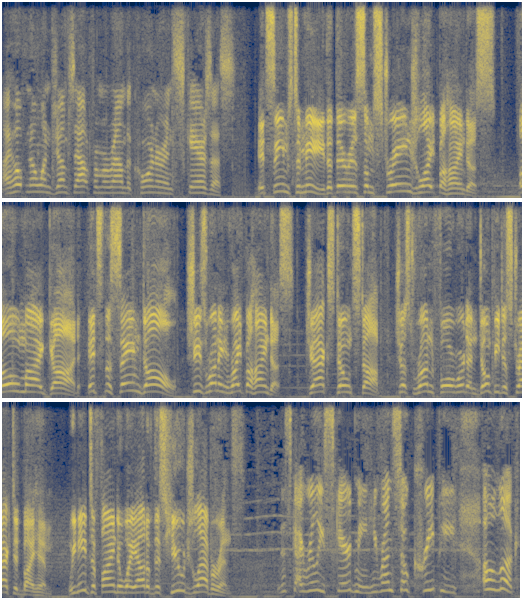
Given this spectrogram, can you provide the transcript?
I hope no one jumps out from around the corner and scares us. It seems to me that there is some strange light behind us. Oh my god, it's the same doll! She's running right behind us. Jax, don't stop. Just run forward and don't be distracted by him. We need to find a way out of this huge labyrinth. This guy really scared me. He runs so creepy. Oh, look,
